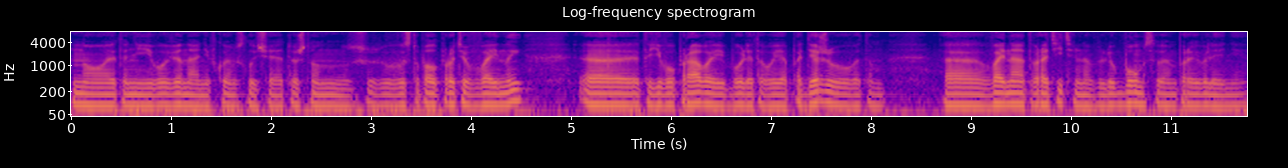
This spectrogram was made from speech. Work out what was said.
но это не его вина ни в коем случае. А то, что он выступал против войны, э, это его право, и более того, я поддерживаю в этом. Э, война отвратительна в любом своем проявлении.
